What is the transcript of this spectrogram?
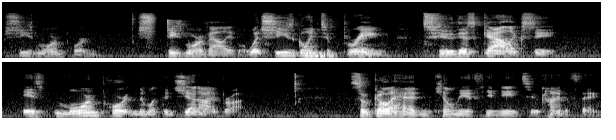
she's more important. She's more valuable. What she's going to bring to this galaxy is more important than what the Jedi brought. So go ahead and kill me if you need to, kind of thing.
